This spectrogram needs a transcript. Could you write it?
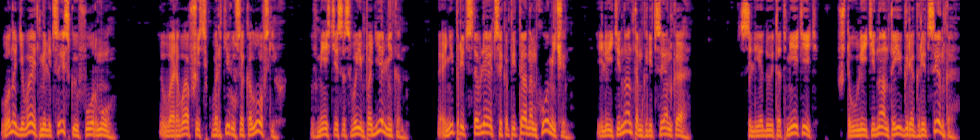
он одевает милицейскую форму. Ворвавшись в квартиру Соколовских, вместе со своим подельником, они представляются капитаном Хомичем и лейтенантом Гриценко. Следует отметить, что у лейтенанта Игоря Гриценко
